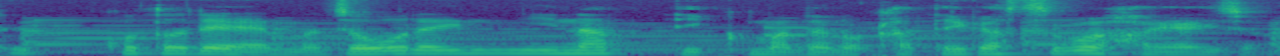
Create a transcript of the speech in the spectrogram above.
ということで、まあ、常連になっていくまでの過程がすごい早いじゃん。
